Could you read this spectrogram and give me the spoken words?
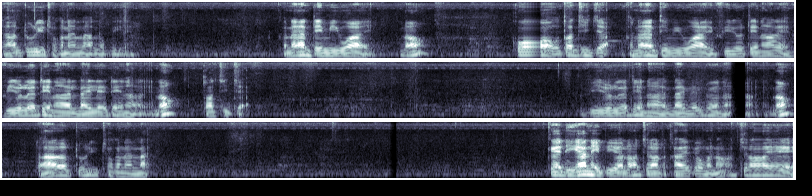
ဒါတူရီထောက်ကနန်းလာလုပ်ပေးရကနန်းတင်ပြီးွားနော် ကိုယ့်ဘာကိုသွားကြည့်ကြခဏတင်ပြီးွားပြီဗီဒီယိုတင်ထားတယ်ဗီဒီယိုလည်းတင်ထားတယ် live လည်းတင်ထားတယ်เนาะသွားကြည့်ကြဗီဒီယိုလည်းတင်ထားတယ် live လည်းလွှင့်ထားတယ်เนาะဒါကတော့2 D token live ကဲဒီကနေပြီးတော့เนาะကျွန်တော်တစ်ခါလေးပြောမယ်เนาะကျွန်တော်ရဲ့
